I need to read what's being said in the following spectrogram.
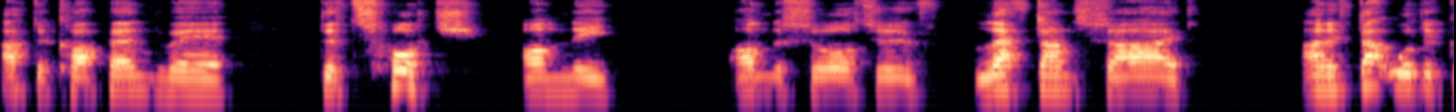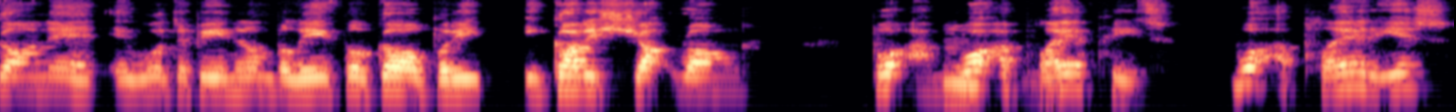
at the Kop end where the touch on the on the sort of left hand side, and if that would have gone in, it would have been an unbelievable goal. But he, he got his shot wrong. But mm. what a player, Pete! What a player he is.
